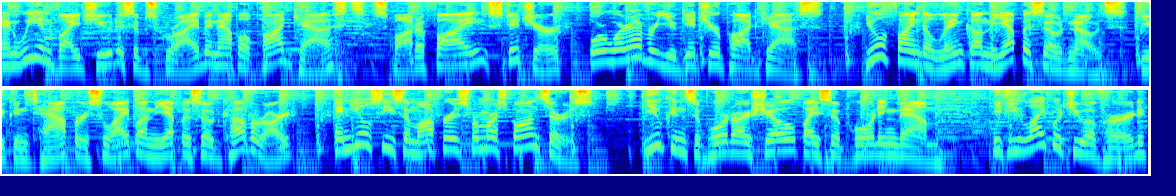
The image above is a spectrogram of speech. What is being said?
and we invite you to subscribe in Apple Podcasts, Spotify, Stitcher, or wherever you get your podcasts. You'll find a link on the episode notes. You can tap or swipe on the episode cover art, and you'll see some offers from our sponsors. You can support our show by supporting them. If you like what you have heard,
